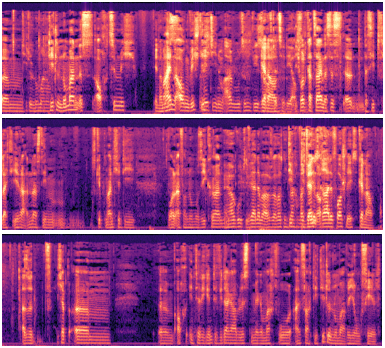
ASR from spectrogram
Ähm, Titelnummer noch. Titelnummern ist auch ziemlich in Damit meinen Augen wichtig. Richtig in einem Album sind, wie sie Genau. auf der CD auch ich wollte gerade sagen, das ist, äh, das sieht vielleicht jeder anders. Die, es gibt manche, die wollen einfach nur Musik hören. Ja gut, die werden aber sowas nicht Die- machen, was die du jetzt auch- gerade vorschlägst. Genau. Also ich habe ähm, ähm, auch intelligente Wiedergabelisten mir gemacht, wo einfach die Titelnummerierung fehlt,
